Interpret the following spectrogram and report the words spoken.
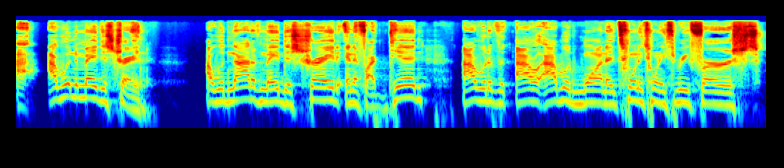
I, I wouldn't have made this trade. I would not have made this trade, and if I did, I would have. I, I would want a 2023 first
